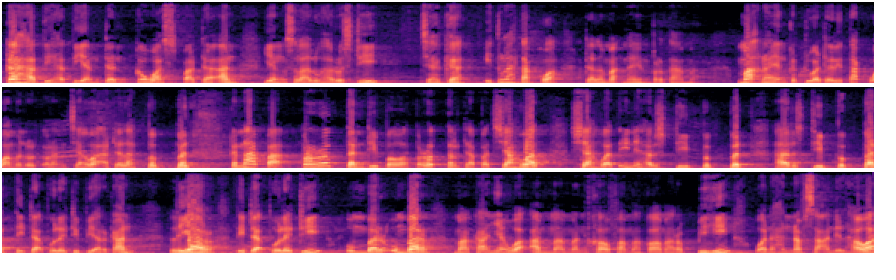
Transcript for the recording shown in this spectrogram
kehati-hatian dan kewaspadaan yang selalu harus dijaga. Itulah takwa dalam makna yang pertama. Makna yang kedua dari takwa menurut orang Jawa adalah bebet. Kenapa? Perut dan di bawah perut terdapat syahwat. Syahwat ini harus dibebet, harus dibebat, tidak boleh dibiarkan liar, tidak boleh diumbar-umbar. Makanya wa amma man khaufa maqama rabbih wa nafsa 'anil hawa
